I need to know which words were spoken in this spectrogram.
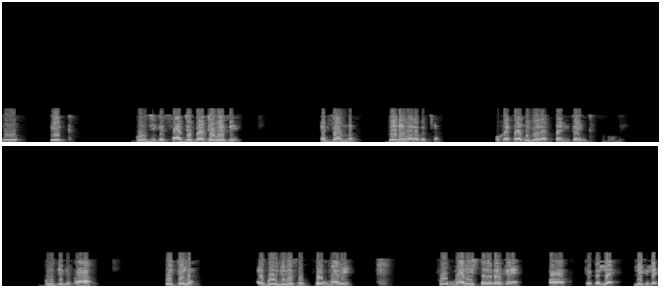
तो एक गुरु जी के साथ जो बैठे हुए थे एग्ज़ाम देने वाला बच्चा, वो कहता है जी, मेरा पेन का इंक खत्म हो गया। गुरु जी ने कहा तेला? गुरु जी ने सब फूक मारी। फूक मारी इस तरह करके। और कहता, ले, लिख, ले।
